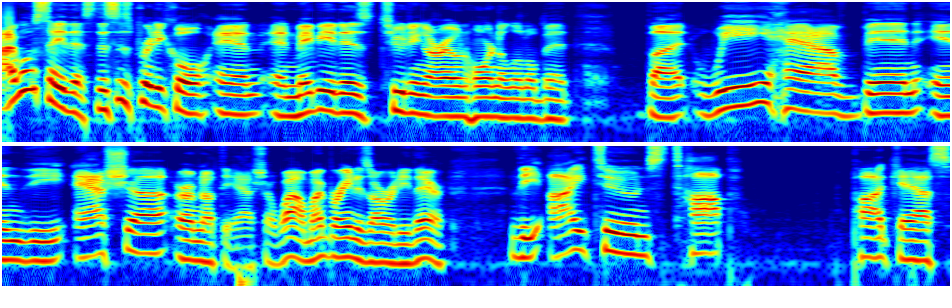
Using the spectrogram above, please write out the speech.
I will say this: this is pretty cool, and and maybe it is tooting our own horn a little bit, but we have been in the ASHA, or I'm not the ASHA. Wow, my brain is already there. The iTunes top podcasts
